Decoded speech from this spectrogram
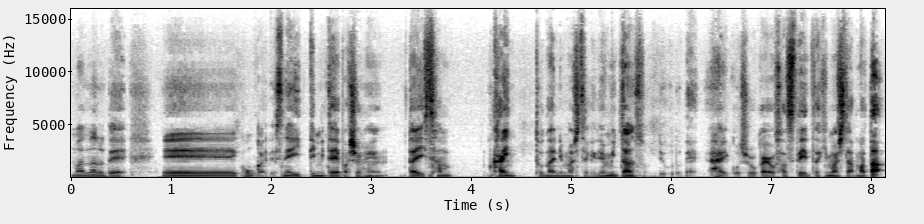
まあなので、えー、今回ですね、行ってみたい場所編第3回となりましたけど、読谷村ということで、はい、ご紹介をさせていただきました。また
